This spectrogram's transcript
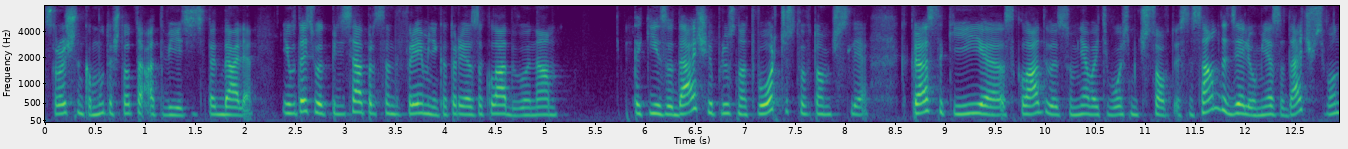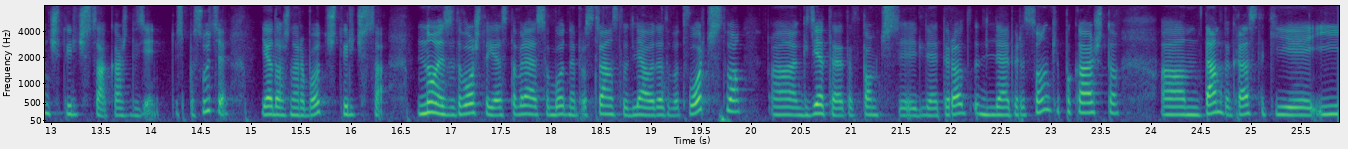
срочно кому-то что-то ответить и так далее. И вот эти вот 50% времени, которые я закладываю на такие задачи, плюс на творчество в том числе, как раз-таки складывается у меня в эти 8 часов. То есть на самом деле у меня задача всего на 4 часа каждый день. То есть, по сути, я должна работать 4 часа. Но из-за того, что я оставляю свободное пространство для вот этого творчества, а, где-то это в том числе и для, опера... для операционки пока что, там как раз-таки и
